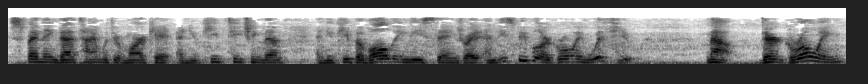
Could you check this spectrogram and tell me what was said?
spending that time with your market and you keep teaching them and you keep evolving these things, right? And these people are growing with you. Now, they're growing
